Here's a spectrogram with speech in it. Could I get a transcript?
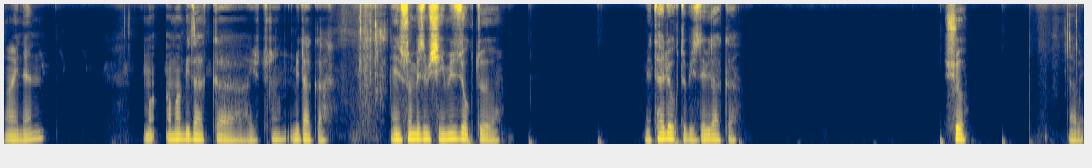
Aynen. Ama, ama bir dakika. Yutran bir dakika. En son bizim şeyimiz yoktu. Metal yoktu bizde bir dakika. Şu. Abi.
